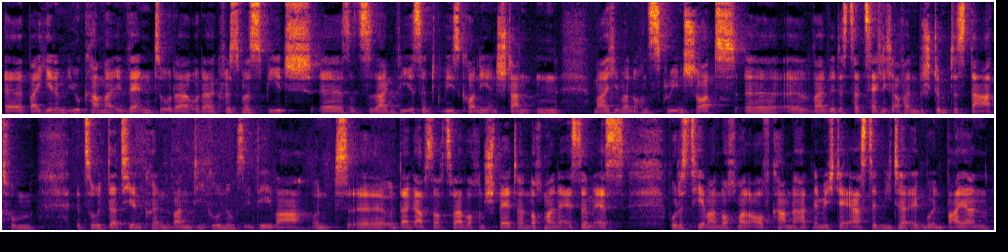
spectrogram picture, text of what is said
äh, bei jedem Newcomer-Event oder, oder Christmas Speech äh, sozusagen, wie ist, wie ist Conny entstanden, mache ich immer noch einen Screenshot, äh, äh, weil wir das tatsächlich auf ein bestimmtes Datum äh, zurückdatieren können, wann die Gründungsidee war. Und, äh, und dann gab es noch zwei Wochen später nochmal eine SMS, wo das Thema nochmal aufkam. Da hat nämlich der erste Mieter irgendwo in Bayern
